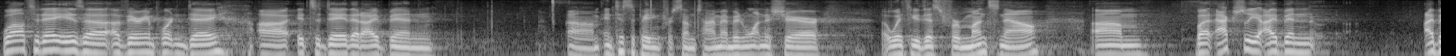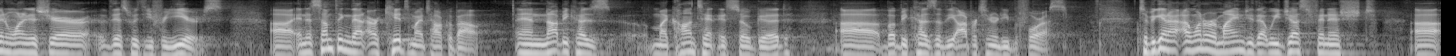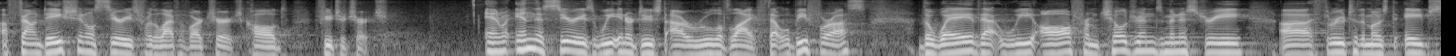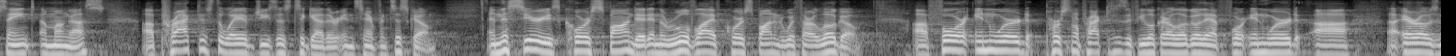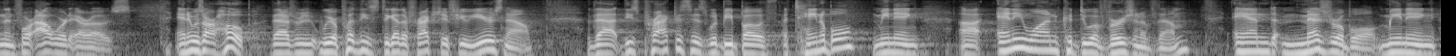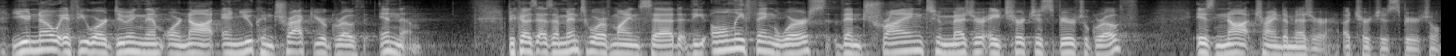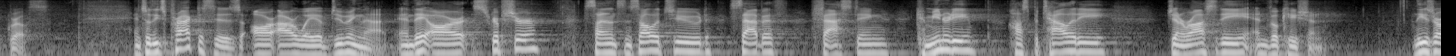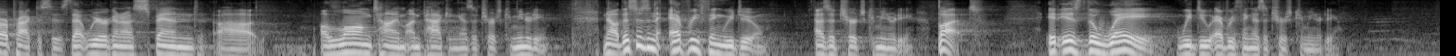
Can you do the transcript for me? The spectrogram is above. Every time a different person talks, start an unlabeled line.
Well, today is a, a very important day. Uh, it's a day that I've been um, anticipating for some time. I've been wanting to share with you this for months now. Um, but actually, I've been, I've been wanting to share this with you for years. Uh, and it's something that our kids might talk about. And not because my content is so good, uh, but because of the opportunity before us. To begin, I, I want to remind you that we just finished uh, a foundational series for the life of our church called Future Church. And in this series, we introduced our rule of life that will be for us the way that we all, from children's ministry uh, through to the most aged saint among us, uh, practice the way of Jesus together in San Francisco. And this series corresponded, and the rule of life corresponded with our logo. Uh, four inward personal practices. If you look at our logo, they have four inward uh, uh, arrows and then four outward arrows. And it was our hope that as we, we were putting these together for actually a few years now, that these practices would be both attainable, meaning uh, anyone could do a version of them, and measurable, meaning you know if you are doing them or not, and you can track your growth in them. Because, as a mentor of mine said, the only thing worse than trying to measure a church's spiritual growth is not trying to measure a church's spiritual growth. And so these practices are our way of doing that. And they are scripture, silence and solitude, Sabbath, fasting, community, hospitality, generosity, and vocation. These are our practices that we're going to spend uh, a long time unpacking as a church community. Now, this isn't everything we do as a church community, but it is the way we do everything as a church community.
